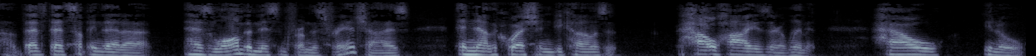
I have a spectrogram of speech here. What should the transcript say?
Uh, that's, that's something that, uh, has long been missing from this franchise. And now the question becomes, how high is their limit? How, you know,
